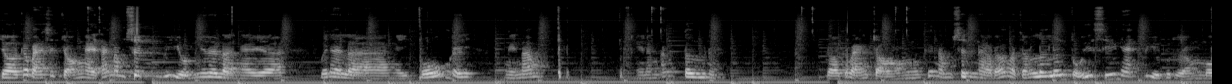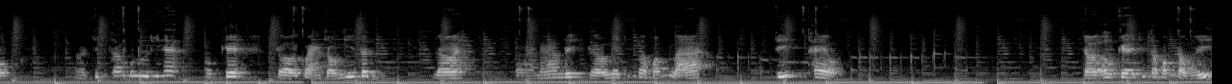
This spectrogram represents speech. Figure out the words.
Rồi các bạn sẽ chọn ngày tháng năm sinh ví dụ như đây là ngày à, bữa nay là ngày 4 đi ngày 5 ngày 5 tháng 4 này. Rồi các bạn chọn cái năm sinh nào đó mà cho nó lớn lớn tuổi xíu nha. Ví dụ tôi chọn một à, 980 đi ha. Ok. Rồi các bạn chọn giới tính. Rồi là nam đi. Rồi ok chúng ta bấm là tiếp theo. Rồi ok chúng ta bấm đồng ý.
